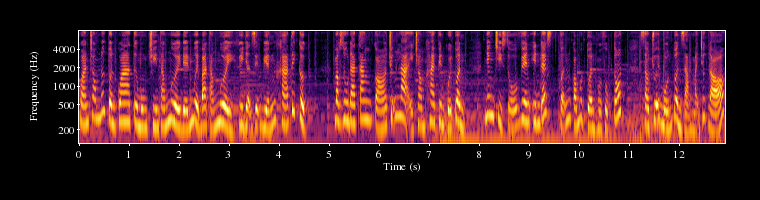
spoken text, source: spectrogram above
Khoán trong nước tuần qua từ mùng 9 tháng 10 đến 13 tháng 10 ghi nhận diễn biến khá tích cực. Mặc dù đà tăng có chững lại trong hai phiên cuối tuần, nhưng chỉ số VN Index vẫn có một tuần hồi phục tốt sau chuỗi 4 tuần giảm mạnh trước đó.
